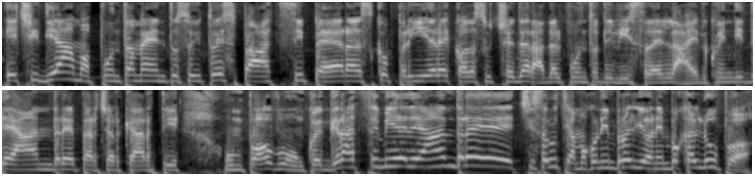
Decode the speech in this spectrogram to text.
e ci diamo appuntamento sui tuoi spazi per scoprire cosa succederà dal punto di vista del live, quindi De Andre per cercarti un po' ovunque. Grazie mille De Andre, ci salutiamo con Imbroglione, in bocca al lupo.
